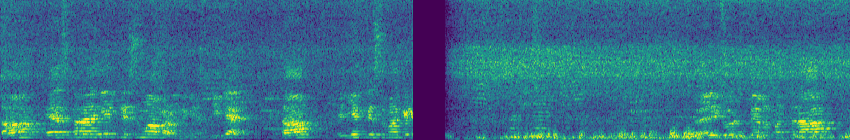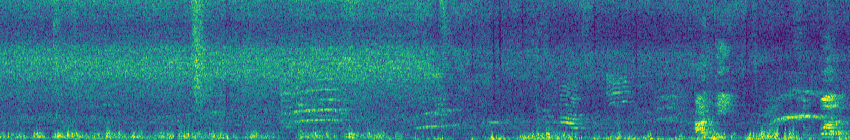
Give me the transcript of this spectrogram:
ਤਾਂ ਇਸ ਤਰ੍ਹਾਂ ਦੀਆਂ ਕਿਸਮਾਂ ਬਣਦੀਆਂ ਠੀਕ ਹੈ? ਤਾਂ ਇਹਦੀਆਂ ਕਿਸਮਾਂ ਕਿ ਵੈਰੀ ਗੁੱਡ ਤਿਲ ਪੱਤਰਾ ਹਾਂਜੀ ਸੁਪਰ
